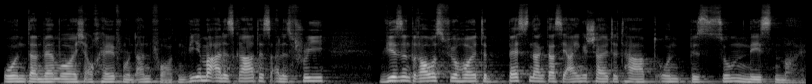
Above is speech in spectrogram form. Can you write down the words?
und dann werden wir euch auch helfen und antworten. Wie immer alles gratis, alles free. Wir sind raus für heute. Besten Dank, dass ihr eingeschaltet habt und bis zum nächsten Mal.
